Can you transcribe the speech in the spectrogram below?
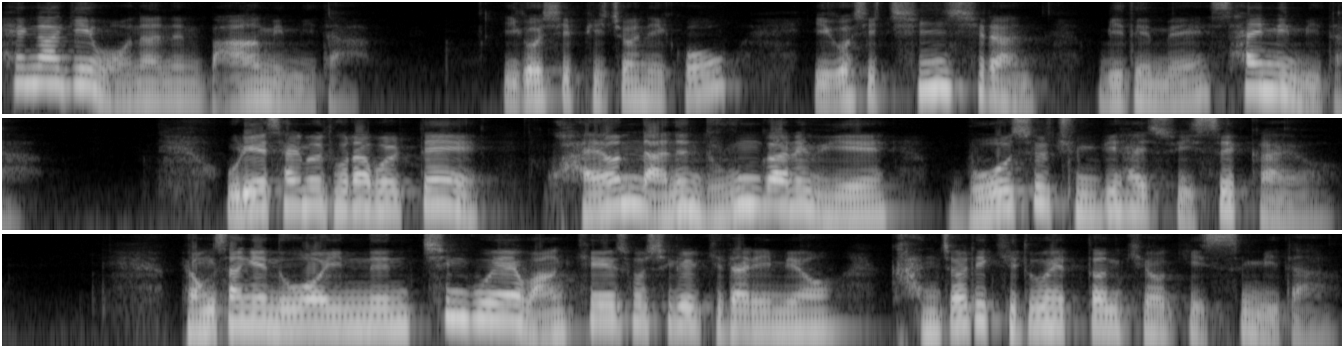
행하기 원하는 마음입니다. 이것이 비전이고 이것이 진실한 믿음의 삶입니다. 우리의 삶을 돌아볼 때 과연 나는 누군가를 위해 무엇을 준비할 수 있을까요? 병상에 누워 있는 친구의 완쾌의 소식을 기다리며 간절히 기도했던 기억이 있습니다.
